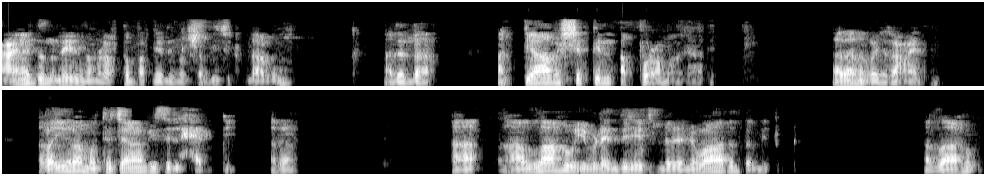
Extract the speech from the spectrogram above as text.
ആയത് എന്നുള്ളതിന് നമ്മൾ അർത്ഥം പറഞ്ഞത് നിങ്ങൾ ശ്രദ്ധിച്ചിട്ടുണ്ടാകും. അതെന്താ? അത്യാവശ്യത്തിൽ അപ്പുറമാകാതെ. അതാണ് ഗൈറ ഗൈറ മുതജാവിസിൽ ഹദ്ദി അതാണ്. അള്ളാഹു ഇവിടെ എന്ത് ചെയ്തിട്ടുണ്ട്? ഒരു അനുവാദം തന്നിട്ടുണ്ട്. അള്ളാഹു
